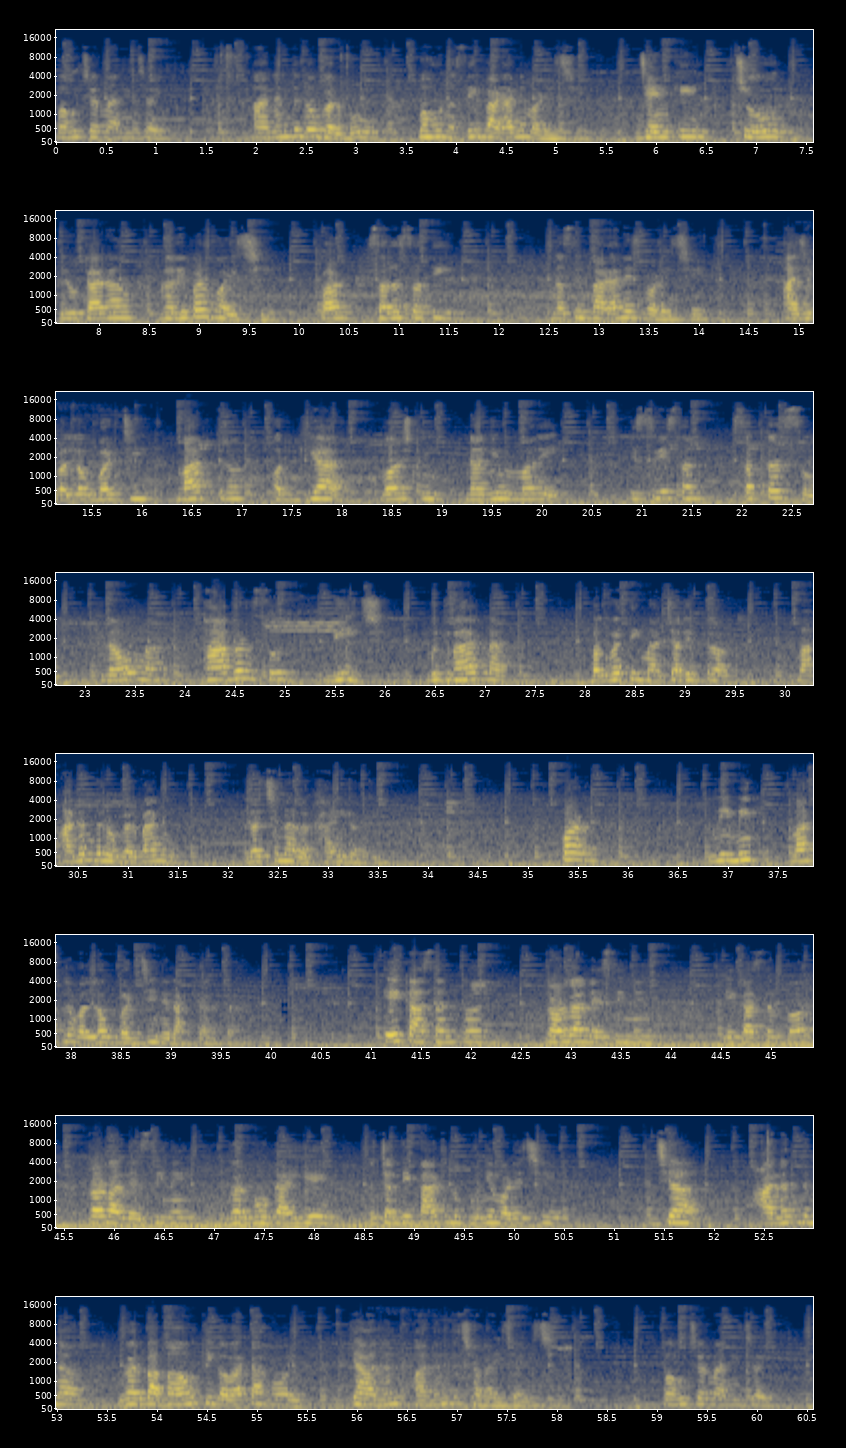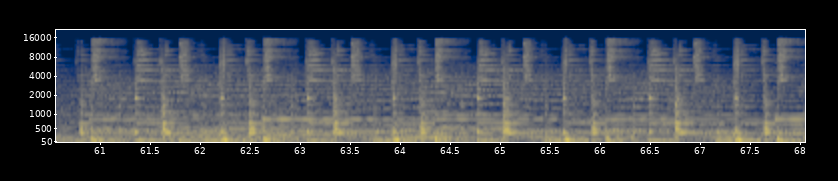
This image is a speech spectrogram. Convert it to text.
બહુચરમાની જઈ આનંદનો ગરબો બહુ નસીબવાળાને મળે છે. જેમ કે ચોર લૂંટારા ઘરે પણ હોય છે. પણ સરસ્વતી નસીબવાળાને જ મળે છે. આજે વલ્લભ ભટ્ટજી માત્ર અગિયાર વર્ષની નાની ઉંમરે ઈસવીસન સત્તરસો નવમાં ફાગણ સુદ બીજ બુધવારના ભગવતીમાં ચરિત્રમાં આનંદનો ગરબાની રચના લખાઈ હતી. પણ નિમિત્ત માત્ર વલ્લભ ભટ્ટજીને રાખ્યા હતા. એક આસન પર ત્રણ વાર બેસીને, એક આસન પર ત્રણ વાર બેસીને ગરબો ગાઈએ તો ચંદી પાઠનું પુણ્ય મળે છે. જ્યાં આનંદના ગરબા ભાવથી ગવાતા હોય, ત્યાં આનંદ આનંદ છવાઈ જાય છે. બહુચરમાની જય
